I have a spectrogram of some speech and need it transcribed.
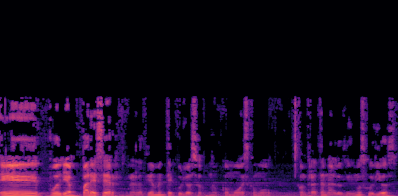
Eh, podría parecer relativamente curioso, ¿no? Como es como contratan a los mismos judíos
